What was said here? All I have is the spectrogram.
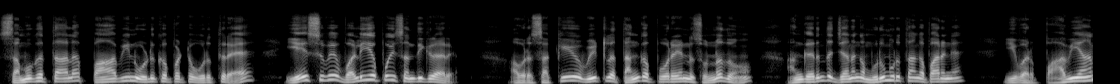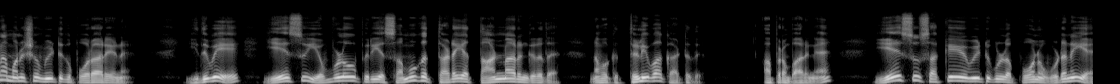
சமூகத்தால பாவின்னு ஒடுக்கப்பட்ட ஒருத்தரை இயேசுவே வழிய போய் சந்திக்கிறாரு. அவர் சக்கையோ வீட்ல தங்க போறேன்னு சொன்னதும் அங்க இருந்த ஜனங்க முறுமுறுத்தாங்க பாருங்க. இவர் பாவியான மனுஷன் வீட்டுக்கு போறாரேன்னு. இதுவே இயேசு எவ்வளவு பெரிய சமூக தடைய தாண்டாருங்கிறத நமக்கு தெளிவா காட்டுது. அப்புறம் பாருங்க இயேசு சக்கையை வீட்டுக்குள்ள போன உடனேயே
